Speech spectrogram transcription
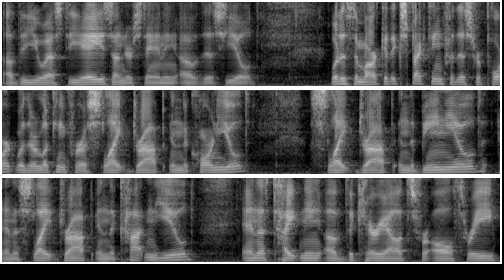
of the USDA's understanding of this yield. What is the market expecting for this report? Well, they're looking for a slight drop in the corn yield, slight drop in the bean yield, and a slight drop in the cotton yield and a tightening of the carryouts for all three.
